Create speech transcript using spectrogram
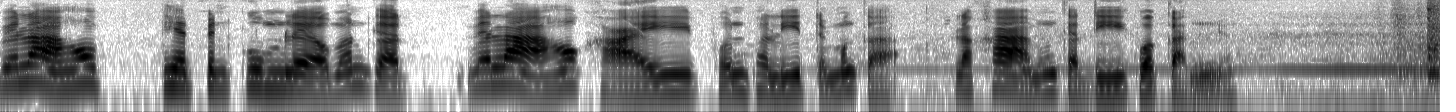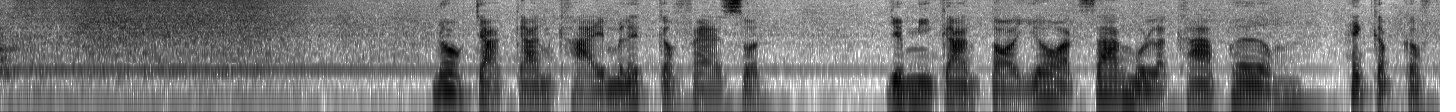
เวลาเฮาเฮ็ดเป็นกลุ่มแล้วมันก็เวลาเฮาขายผลผลิตน่ะมันก็ราคามันก็ดีกว่ากันอยู่ นอกจากการขายเมล็ดกาแฟสด ยังมีการต่อยอดสร้างมูลค่าเพิ่มให้กับกาแฟ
